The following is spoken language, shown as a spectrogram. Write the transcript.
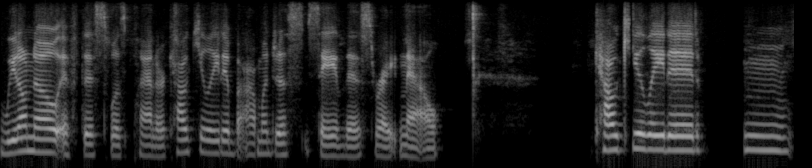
we don't know if this was planned or calculated, but I'm gonna just say this right now. Calculated, mm,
